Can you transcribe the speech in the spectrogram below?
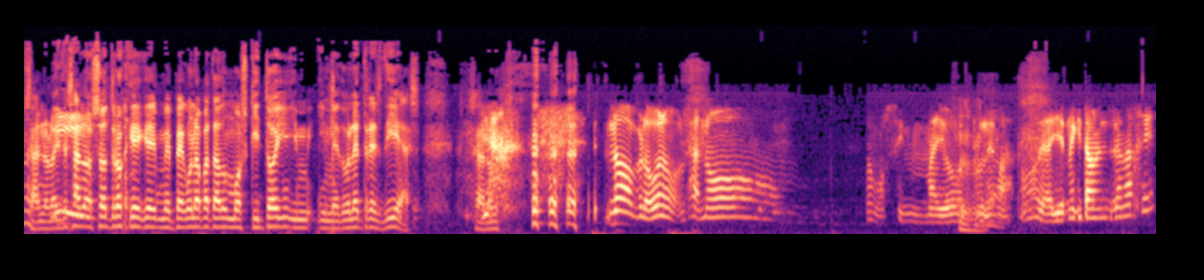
o sea, no lo dices a nosotros que, que me pegó una patada un mosquito y, y me duele tres días. O sea, no- No, pero bueno, o sea, no... Vamos, sin mayor Ujú. problema, ¿no? De ayer me quitaron el drenaje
